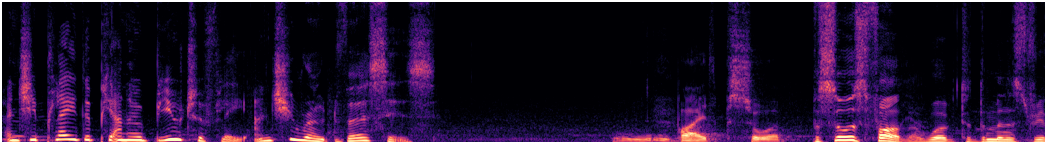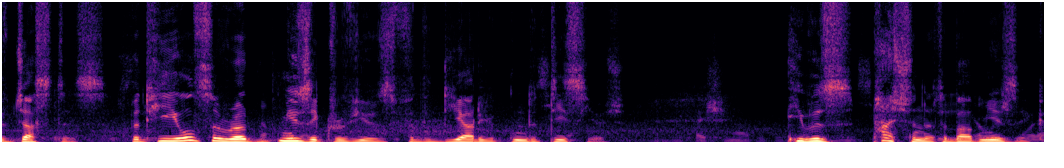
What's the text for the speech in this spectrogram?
and she played the piano beautifully and she wrote verses. Pessoa's father worked at the Ministry of Justice, but he also wrote music reviews for the Diário de Notícias. He was passionate about music,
